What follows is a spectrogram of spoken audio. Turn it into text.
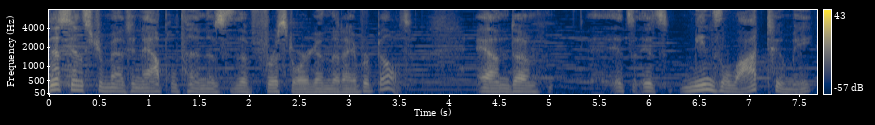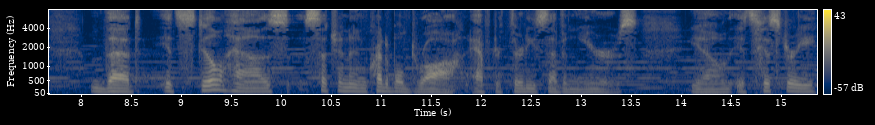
This instrument in Appleton is the first organ that I ever built. And um, it means a lot to me that it still has such an incredible draw after 37 years. You know, its history,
